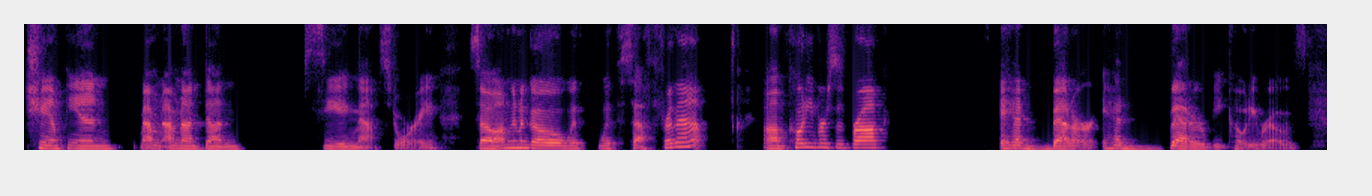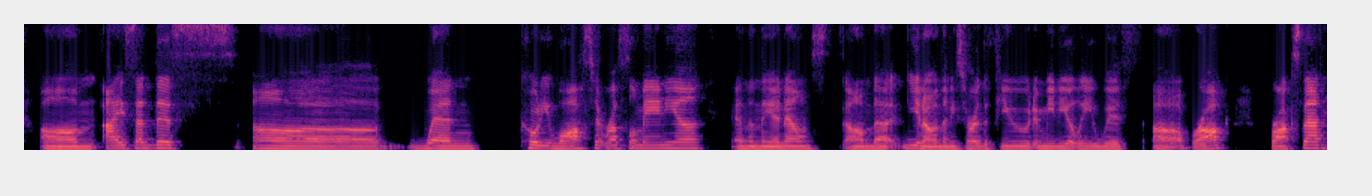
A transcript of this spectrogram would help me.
champion, I'm I'm not done seeing that story. So I'm gonna go with with Seth for that. Um, Cody versus Brock. It had better. It had better be Cody Rhodes. Um, I said this uh when Cody lost at WrestleMania, and then they announced um that you know, and then he started the feud immediately with uh Brock. Brock's that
